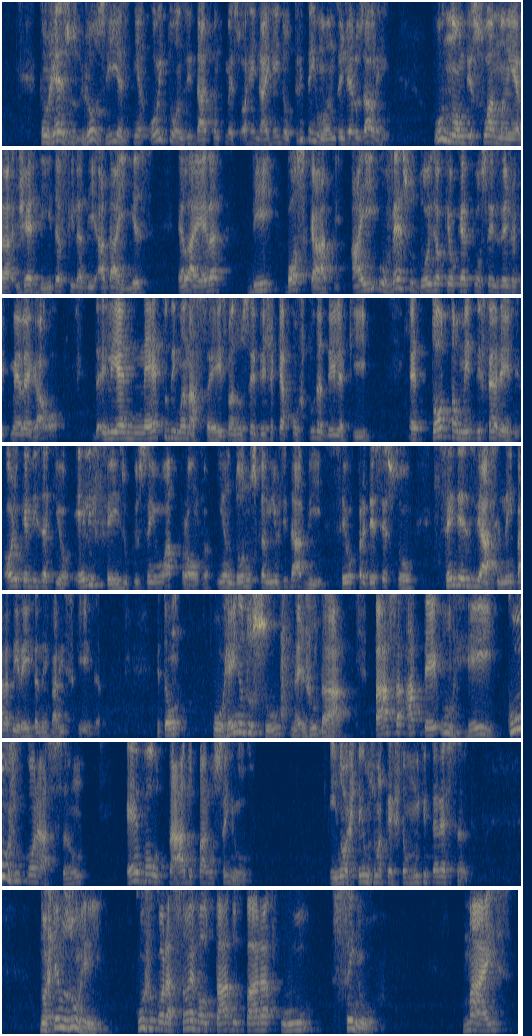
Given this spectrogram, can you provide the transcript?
Então, Josias tinha oito anos de idade quando começou a reinar e reinou 31 anos em Jerusalém. O nome de sua mãe era Gedida, filha de Adaías. Ela era de Boscate. Aí, o verso 2 é o que eu quero que vocês vejam aqui como é legal. Ó. Ele é neto de Manassés, mas você veja que a postura dele aqui é totalmente diferente. Olha o que ele diz aqui, ó. Ele fez o que o Senhor aprova e andou nos caminhos de Davi, seu predecessor, sem desviar-se nem para a direita nem para a esquerda. Então, o reino do sul, né, Judá, passa a ter um rei cujo coração é voltado para o Senhor. E nós temos uma questão muito interessante. Nós temos um rei cujo coração é voltado para o Senhor, mas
